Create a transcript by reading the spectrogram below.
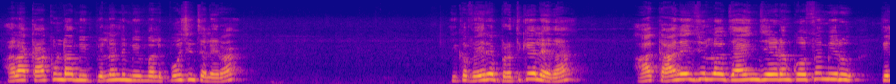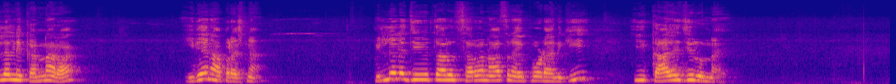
అలా కాకుండా మీ పిల్లల్ని మిమ్మల్ని పోషించలేరా? ఇక వేరే బ్రతికే లేదా? ఆ కాలేజీల్లో జాయిన్ చేయడం కోసం మీరు పిల్లల్ని కన్నారా? ఇదే నా ప్రశ్న. పిల్లల జీవితాలు సర్వనాశనం అయిపోవడానికి ఈ కాలేజీలు ఉన్నాయి.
